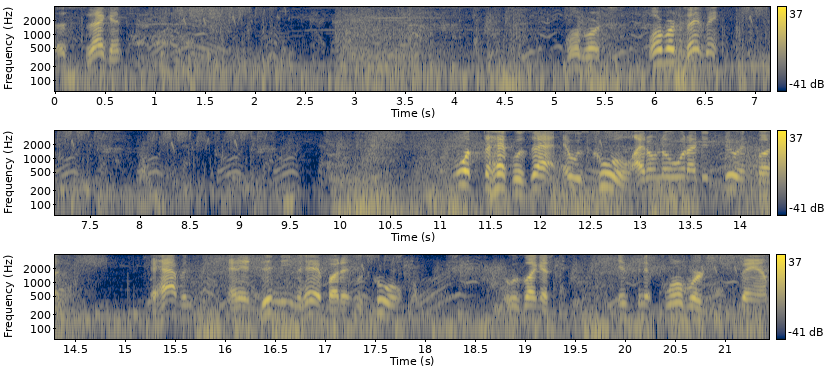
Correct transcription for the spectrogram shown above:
The second. Floorboards. Floorboard, save me! What the heck was that? It was cool. I don't know what I did to do it, but it happened. And it didn't even hit, but it was cool. It was like an infinite floorboard spam.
